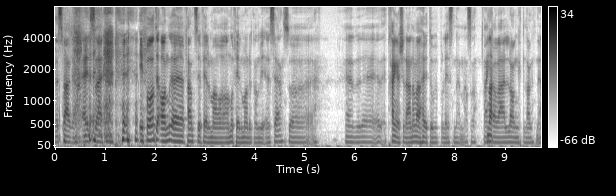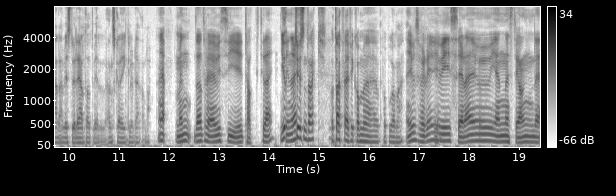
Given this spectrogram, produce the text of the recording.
Dessverre. Jeg, så, I forhold til andre fantasyfilmer og andre filmer du kan se, så eh, jeg trenger ikke denne være høyt oppe på listen din. Altså. Den Nei. kan være langt, langt nede hvis du i det hele tatt vil ønsker å inkludere den. Da. Ja, men da tror jeg vi sier takk til deg, Jo, Sindre. tusen takk, og takk for at jeg fikk komme på programmet. Jo, selvfølgelig. Vi ser deg jo igjen neste gang det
